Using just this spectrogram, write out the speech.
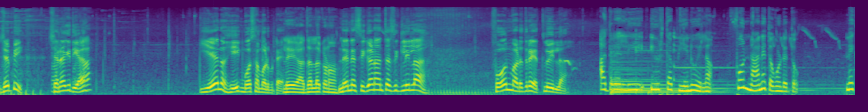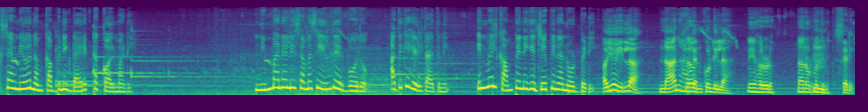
ಜೆಪಿ ಚೆನ್ನಾಗಿದ್ಯಾ? ಏನು ಹೀಗೆ ಮೋಸ ಮಾಡ್ಬಿಟ್ಟೆ? ಲೇ ಅದಲ್ಲ ಕಣೋ. ನೆನ್ನೆ ಸಿಗೋಣ ಅಂತ ಸಿಗ್ಲಿಲ್ಲ. ಫೋನ್ ಮಾಡಿದ್ರೆ ಎತ್ಲೂ ಇಲ್ಲ. ಅದರಲ್ಲಿ ಇವ್ರ ತಪ್ಪು ಏನೂ ಇಲ್ಲ. ಫೋನ್ ನಾನೇ ತಗೊಂಡಿದ್ದು. ನೆಕ್ಸ್ಟ್ ಟೈಮ್ ನೀವು ನಮ್ಮ ಕಂಪನಿಗೆ ಡೈರೆಕ್ಟಾಗಿ ಕಾಲ್ ಮಾಡಿ. ನಿಮ್ಮ ಮನೇಲಿ ಸಮಸ್ಯೆ ಇಲ್ಲದೆ ಇರಬಹುದು ಅದಕ್ಕೆ ಹೇಳ್ತಾ ಇದ್ದೀನಿ. ಇನ್ಮೇಲೆ ಕಂಪನಿಗೆ ಜೆ ಪಿನ ನೋಡ್ಬೇಡಿ. ಅಯ್ಯೋ ಇಲ್ಲ. ನಾನು ಹಾಗೆ ಅನ್ಕೊಂಡಿಲ್ಲ. ನೀನು ಹೊರಡು. ನಾನು ನೋಡ್ಕೊತೀನಿ. ಸರಿ.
